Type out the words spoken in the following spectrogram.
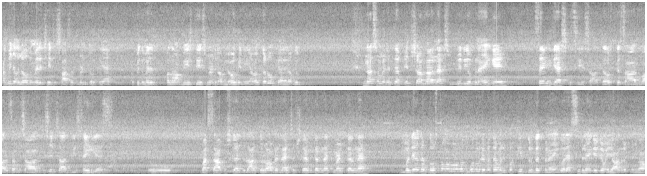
ابھی تو لوگ میرے چھ سے سات سات منٹ ہوتے ہیں۔ ابھی تو میرے پندرہ، بیس، تیس منٹ کا لوگ ہی نہیں ہے۔ میں کروں کیا ہے نہ سمجھ لیتے اب ان شاء اللہ نیکسٹ ویڈیو بنائیں گے۔ سنگ یس کسی کے ساتھ، دوست کے ساتھ، والد صاحب کے ساتھ، کسی کے ساتھ بھی سنگ یس تو بس آپ اس کا انتظار کرو، آپ نے لائک سبسکرائب کرنا ہے کمنٹ کرنا ہے۔ مجھے اگر دوستوں کا کروں گا تو وہ تو مجھے پتہ ہے، مجھے پکی درگت بنائیں گے اور ایسی بنائیں گے کہ میں یاد رکھوں گا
